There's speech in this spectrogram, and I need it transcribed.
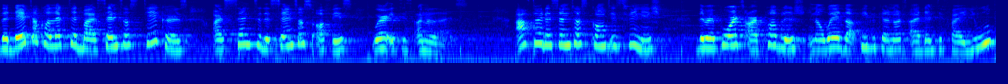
The data collected by census takers are sent to the census office where it is analyzed. After the census count is finished, The reports are published in a way that people cannot identify you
